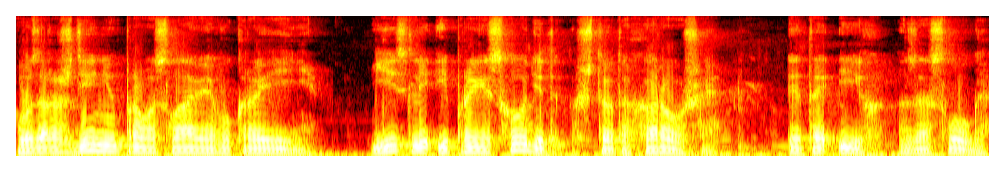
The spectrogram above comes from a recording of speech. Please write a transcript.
возрождению православия в Украине. Если и происходит что-то хорошее, это их заслуга.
